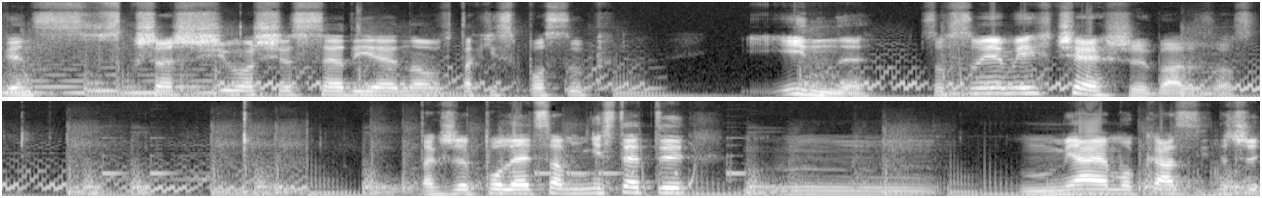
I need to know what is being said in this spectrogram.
więc wskrzesiło się serię no, w taki sposób inny, co w sumie mnie cieszy bardzo. Także polecam. Niestety mm, miałem okazję, znaczy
